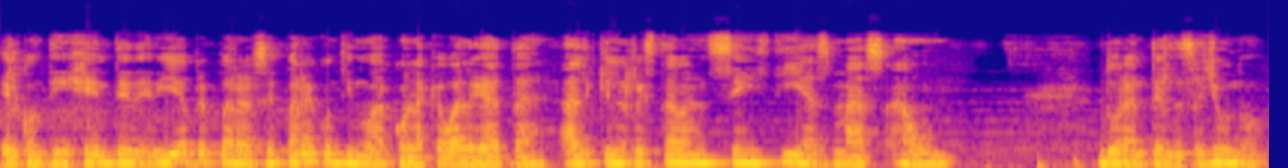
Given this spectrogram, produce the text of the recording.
El contingente debía prepararse para continuar con la cabalgata al que le restaban seis días más aún. Durante el desayuno,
